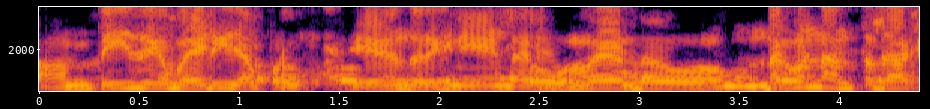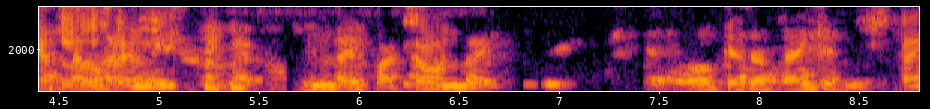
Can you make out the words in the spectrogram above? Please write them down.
అంత ఈజీగా బయటికి చెప్పరు. ఏమేం దొరికినాయి ఏంటి సో అని. ఉన్నాయంట. ఉండకుండా అంత దాకా ఎట్లా వెళ్తారండి? ఉంటాయి పక్కా ఉంటాయి. Okay sir. Thank you thank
